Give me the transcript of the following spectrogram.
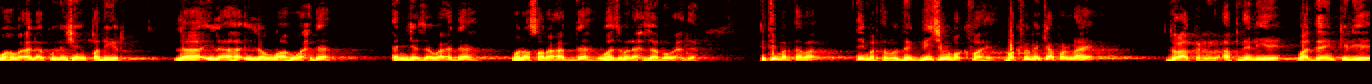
وهو على كل شيء قدیر لا الہ الا اللہ وحدہ انجز وعدہ ونصر عبدہ وهزم الاحزاب وحدہ کتنی مرتبہ؟ تین مرتبہ. دیکھ، بیچ میں وقفہ ہے. وقفے میں کیا پڑھنا ہے؟ دعا کرنی ہے. اپنے لیے، والدین کے لیے،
